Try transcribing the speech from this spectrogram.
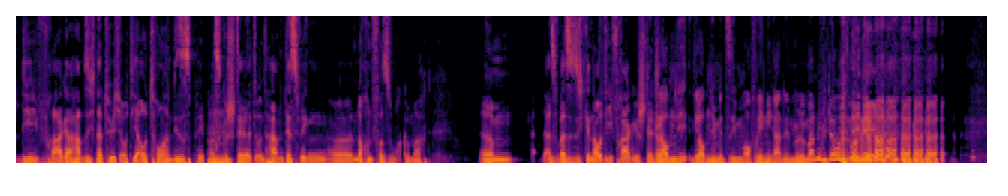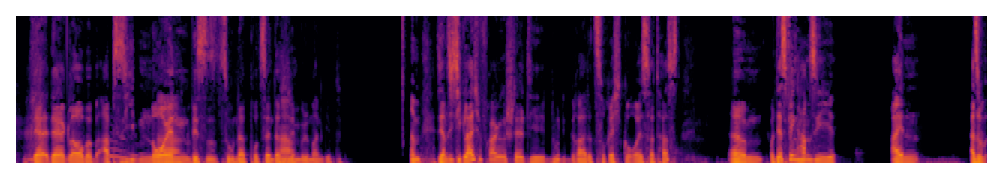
die Frage haben sich natürlich auch die Autoren dieses Papers Mhm. gestellt und haben deswegen äh, noch einen Versuch gemacht. Ähm, also weil sie sich genau die Frage gestellt Glauben die, glauben die mit sieben auch weniger an den Müllmann wieder? haben. Nee, nee. der, der glaube, ab sieben, neun wissen sie zu 100 Prozent, dass Ah. es den Müllmann gibt. Ähm, sie haben sich die gleiche Frage gestellt, die du gerade zu Recht geäußert hast. Ähm, und deswegen haben sie ein, also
